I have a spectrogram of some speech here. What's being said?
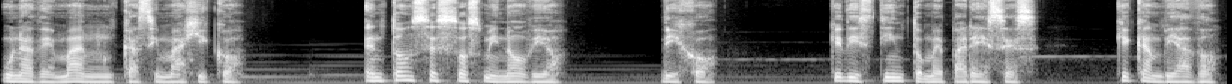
un ademán casi mágico. Entonces sos mi novio, dijo. Qué distinto me pareces, qué cambiado.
